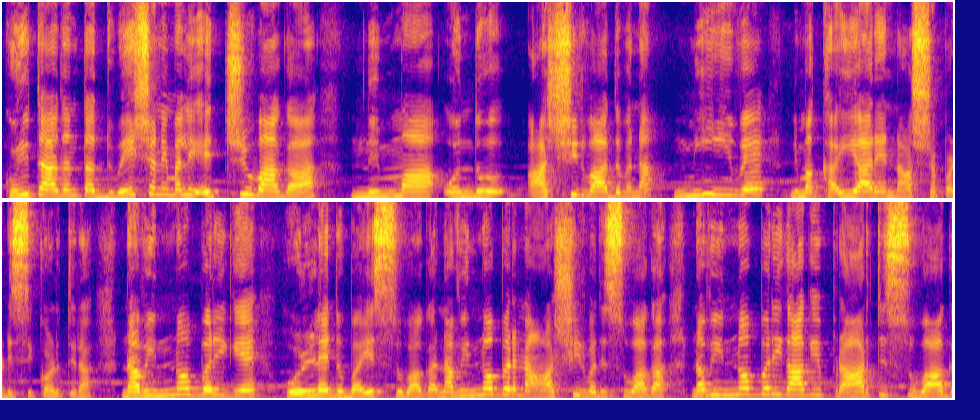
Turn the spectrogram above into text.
ಕುರಿತಾದಂಥ ದ್ವೇಷ ನಿಮ್ಮಲ್ಲಿ ಹೆಚ್ಚುವಾಗ ನಿಮ್ಮ ಒಂದು ಆಶೀರ್ವಾದವನ್ನು ನೀವೇ ನಿಮ್ಮ ಕೈಯಾರೆ ನಾಶಪಡಿಸಿಕೊಳ್ತೀರಾ. ನಾವು ಇನ್ನೊಬ್ಬರಿಗೆ ಒಳ್ಳೆಯದು ಬಯಸುವಾಗ, ನಾವು ಇನ್ನೊಬ್ಬರನ್ನ ಆಶೀರ್ವದಿಸುವಾಗ, ನಾವು ಇನ್ನೊಬ್ಬರಿಗಾಗಿ ಪ್ರಾರ್ಥಿಸುವಾಗ,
